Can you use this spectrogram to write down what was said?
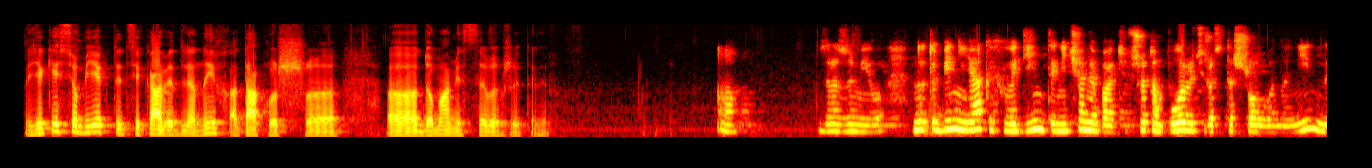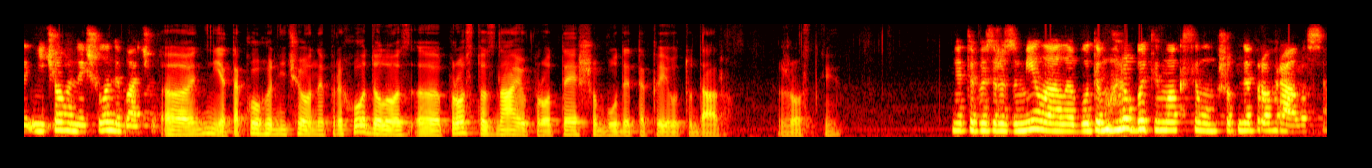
Якісь об'єкти цікаві для них, а також е, е, дома місцевих жителів. О, зрозуміло. Ну тобі ніяких видінь, ти нічого не бачив. Що там поруч розташовано? Ні, нічого не йшло, не бачив. Е, ні, такого нічого не приходило. Е, просто знаю про те, що буде такий от удар жорсткий. Я тебе зрозуміла, але будемо робити максимум, щоб не програлося.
